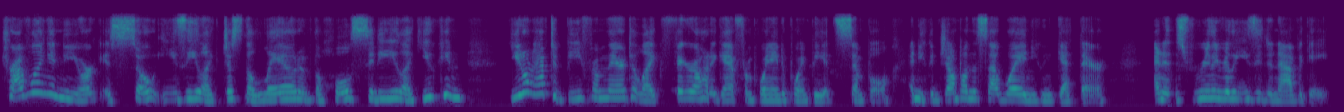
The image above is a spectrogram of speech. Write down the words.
traveling in New York is so easy, like just the layout of the whole city. Like you can, you don't have to be from there to like figure out how to get from point A to point B. It's simple. And you can jump on the subway and you can get there. And it's really, really easy to navigate.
